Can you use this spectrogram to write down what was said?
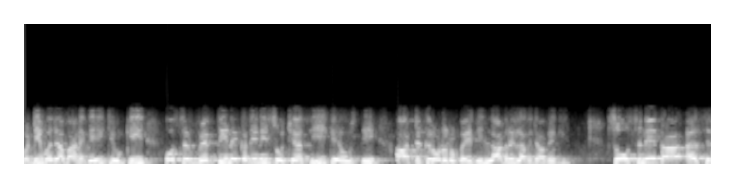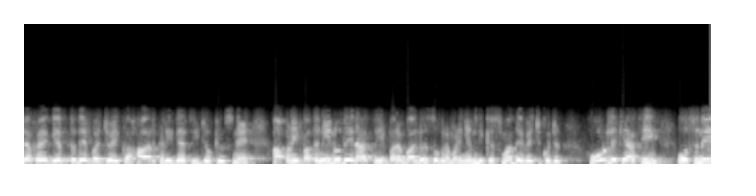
ਵੱਡੀ ਵਜ੍ਹਾ ਬਣ ਗਈ ਕਿਉਂਕਿ ਉਸ ਵਿਅਕਤੀ ਨੇ ਕਦੇ ਨਹੀਂ ਸੋਚਿਆ ਸੀ ਕਿ ਉਸ ਦੀ 8 ਕਰੋੜ ਰੁਪਏ ਦੀ ਲਾਟਰੀ ਲੱਗ ਜਾਵੇਗੀ। ਸੋ ਉਸਨੇ ਤਾਂ ਸਿਰਫ ਗਿਫਟ ਦੇ ਵਜੋਂ ਇੱਕ ਹਾਰ ਖਰੀਦਿਆ ਸੀ ਜੋ ਕਿ ਉਸਨੇ ਆਪਣੀ ਪਤਨੀ ਨੂੰ ਦੇਣਾ ਸੀ, ਪਰ ਬਾਲੂ ਸੁਬਰਮਣੀਅਮ ਦੀ ਕਿਸਮਤ ਦੇ ਵਿੱਚ ਕੁਝ ਹੋਰ ਲਿਖਿਆ ਸੀ। ਉਸਨੇ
